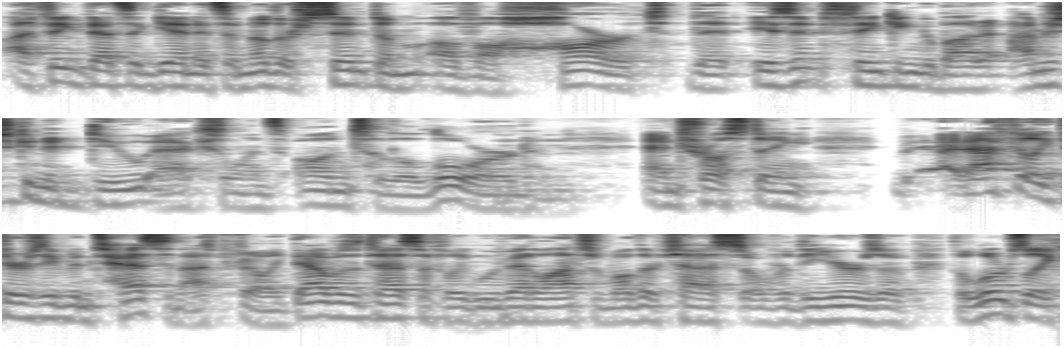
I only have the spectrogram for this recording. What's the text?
I think that's again, it's another symptom of a heart that isn't thinking about it. I'm just going to do excellence unto the Lord Mm-hmm. and trusting. And I feel like there's even tests, and I feel like that was a test. I feel like we've had lots of other tests over the years of the Lord's like,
